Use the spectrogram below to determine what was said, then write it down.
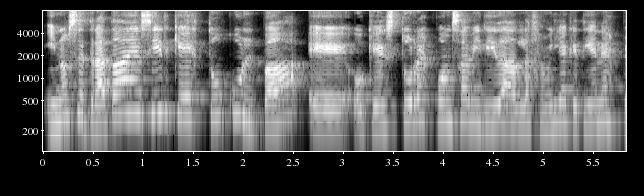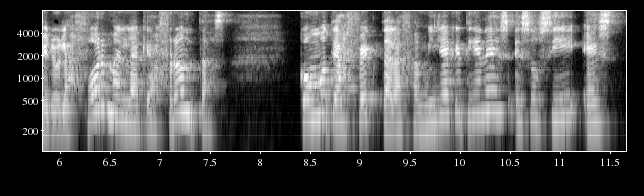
Y no se trata de decir que es tu culpa eh, o que es tu responsabilidad la familia que tienes, pero la forma en la que afrontas cómo te afecta la familia que tienes, eso sí es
